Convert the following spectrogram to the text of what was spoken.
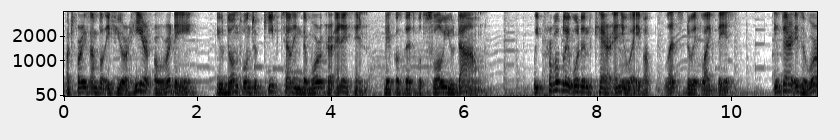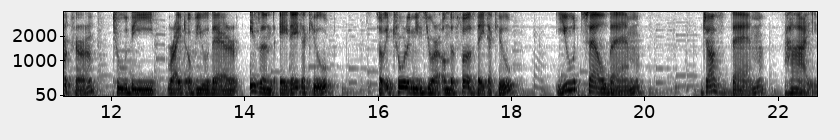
but for example, if you're here already, you don't want to keep telling the worker anything, because that would slow you down. We probably wouldn't care anyway, but let's do it like this. If there is a worker, to the right of you there isn't a data cube, so it truly means you are on the first data cube, you tell them, just them, hi.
